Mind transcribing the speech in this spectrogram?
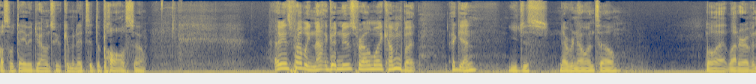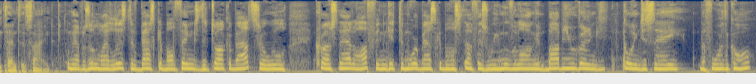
also David Jones, who committed to DePaul. So, I mean, it's probably not good news for Illinois coming, but again, you just never know until well that letter of intent is signed. That was on my list of basketball things to talk about, so we'll cross that off and get to more basketball stuff as we move along. And Bob, you were going going to say before the call.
